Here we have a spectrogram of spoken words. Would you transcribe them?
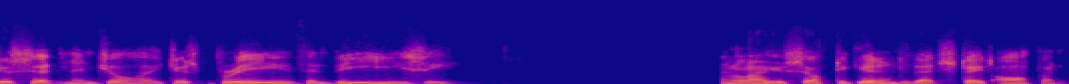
Just sit and enjoy. Just breathe and be easy. And allow yourself to get into that state often.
